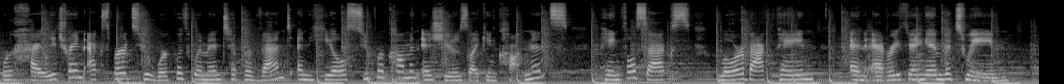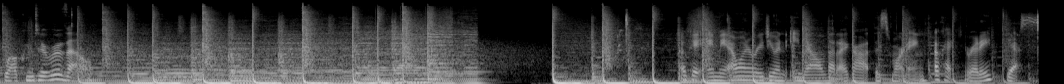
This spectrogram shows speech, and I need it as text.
We're highly trained experts who work with women to prevent and heal super common issues like incontinence, painful sex, lower back pain, and everything in between. Welcome to Revelle. Okay, Amy, I want to read you an email that I got this morning. Okay. You ready? Yes.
